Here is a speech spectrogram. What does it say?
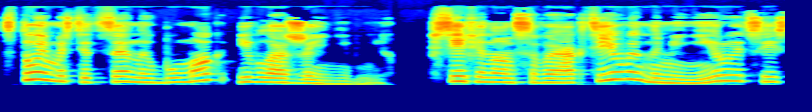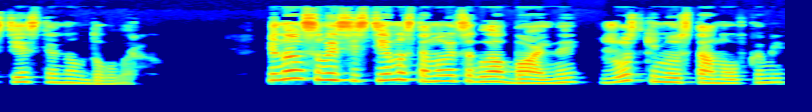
стоимости ценных бумаг и вложений в них. Все финансовые активы номинируются, естественно, в долларах. Финансовая система становится глобальной, жесткими установками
